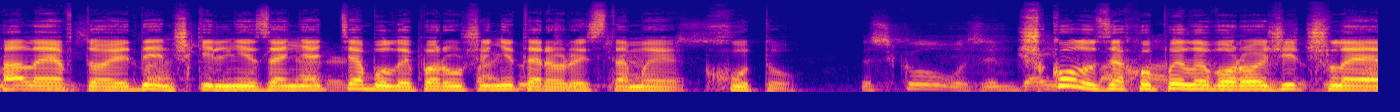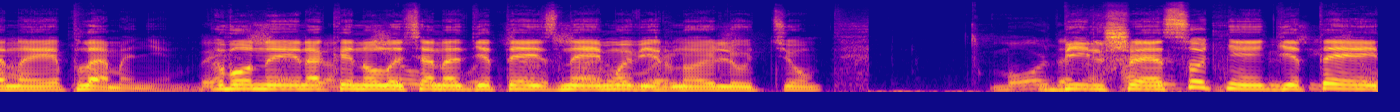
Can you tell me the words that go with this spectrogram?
але в той день шкільні заняття були порушені терористами хуту. Школу захопили ворожі члени племені. Вони накинулися на дітей з неймовірною люттю. Більше сотні дітей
